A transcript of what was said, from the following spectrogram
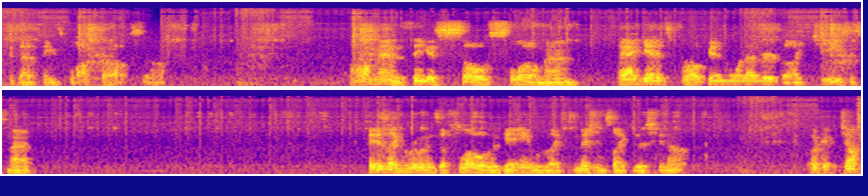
Because that thing's blocked off, so. Oh man, the thing is so slow, man. Like, I get it's broken, whatever, but like, Jesus, man. it just like ruins the flow of the game with like missions like this, you know. Okay, jump.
